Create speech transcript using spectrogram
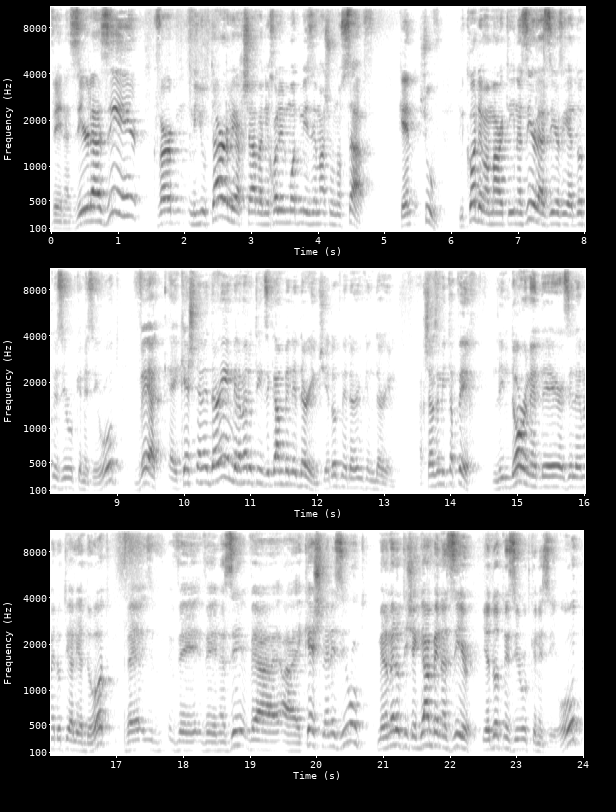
ונזיר להזיר כבר מיותר לי עכשיו, אני יכול ללמוד מזה משהו נוסף, כן? שוב, מקודם אמרתי נזיר להזיר זה ידות נזירות כנזירות, וההיקש לנדרים מלמד אותי את זה גם בנדרים, שידות נדרים כנדרים. עכשיו זה מתהפך, לנדור נדר זה ללמד אותי על ידות, וההיקש לנזירות מלמד אותי שגם בנזיר ידות נזירות כנזירות,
